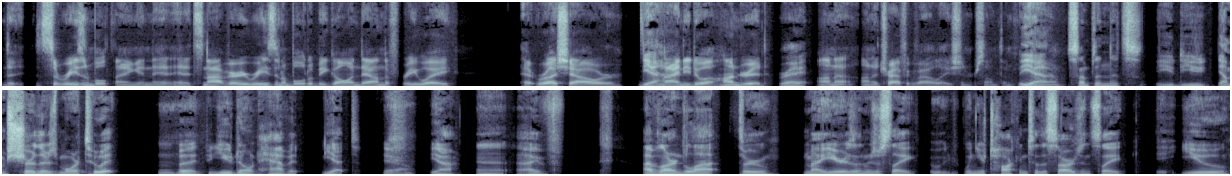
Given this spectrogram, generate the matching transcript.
the, it's a reasonable thing, and and it's not very reasonable to be going down the freeway at rush hour, Yeah. ninety to hundred Right. on a on a traffic violation or something. Yeah. Something that's you, you I'm sure there's more to it, you know? Mhm. but you don't have it yet. yeah, Yeah. Uh, I've I've learned a lot through my years and I'm just like when you're talking to the sergeants like you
